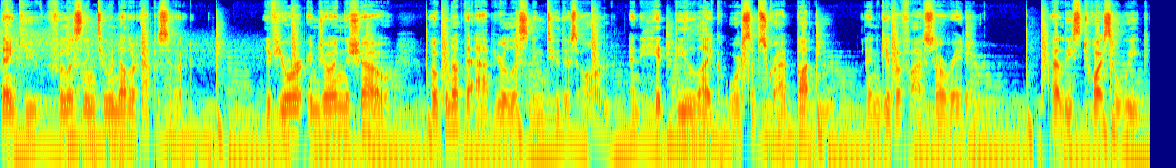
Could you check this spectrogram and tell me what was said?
Thank you for listening to another episode. If you're enjoying the show, open up the app you're listening to this on and hit the like or subscribe button and give a five star rating. At least twice a week,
